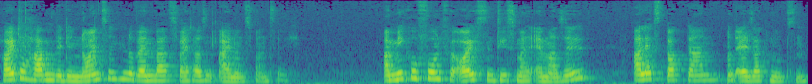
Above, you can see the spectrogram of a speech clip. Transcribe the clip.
Heute haben wir den 19. November 2021. Am Mikrofon für euch sind diesmal Emma Sill, Alex Bogdan und Elsa Knutzen.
